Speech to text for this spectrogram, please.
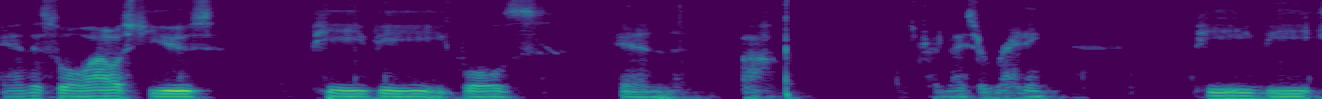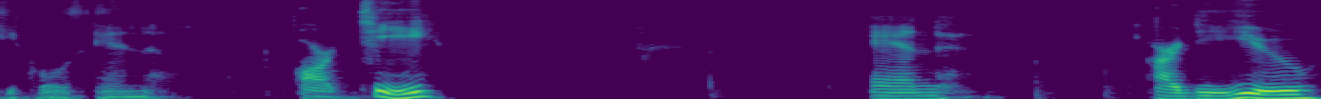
And this will allow us to use PV equals N. Ah, let's try nicer writing. PV equals N RT. And our du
